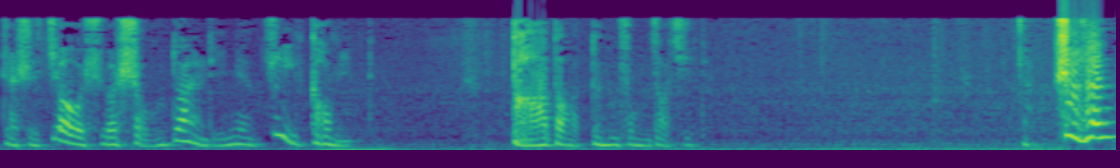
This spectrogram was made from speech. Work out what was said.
这是教学手段里面最高明的，达到登峰造极的。世尊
